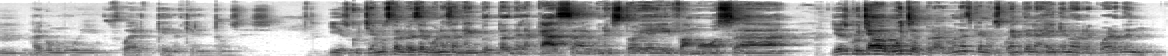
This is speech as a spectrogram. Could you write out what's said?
Ujú. algo muy fuerte en aquel entonces. Y escuchemos tal vez algunas anécdotas de la casa, alguna historia ahí famosa. Yo he escuchado muchas, pero algunas que nos cuenten ahí, que nos recuerden.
